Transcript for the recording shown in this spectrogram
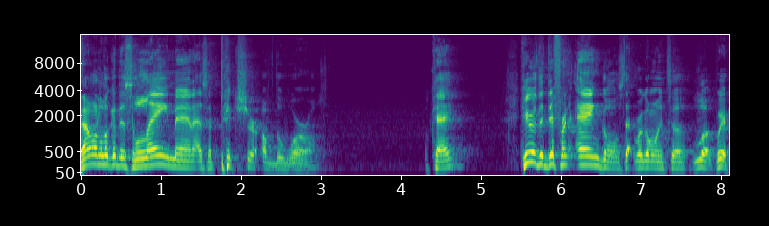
Then I want to look at this lame man as a picture of the world. Okay? Here are the different angles that we're going to look. We're,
